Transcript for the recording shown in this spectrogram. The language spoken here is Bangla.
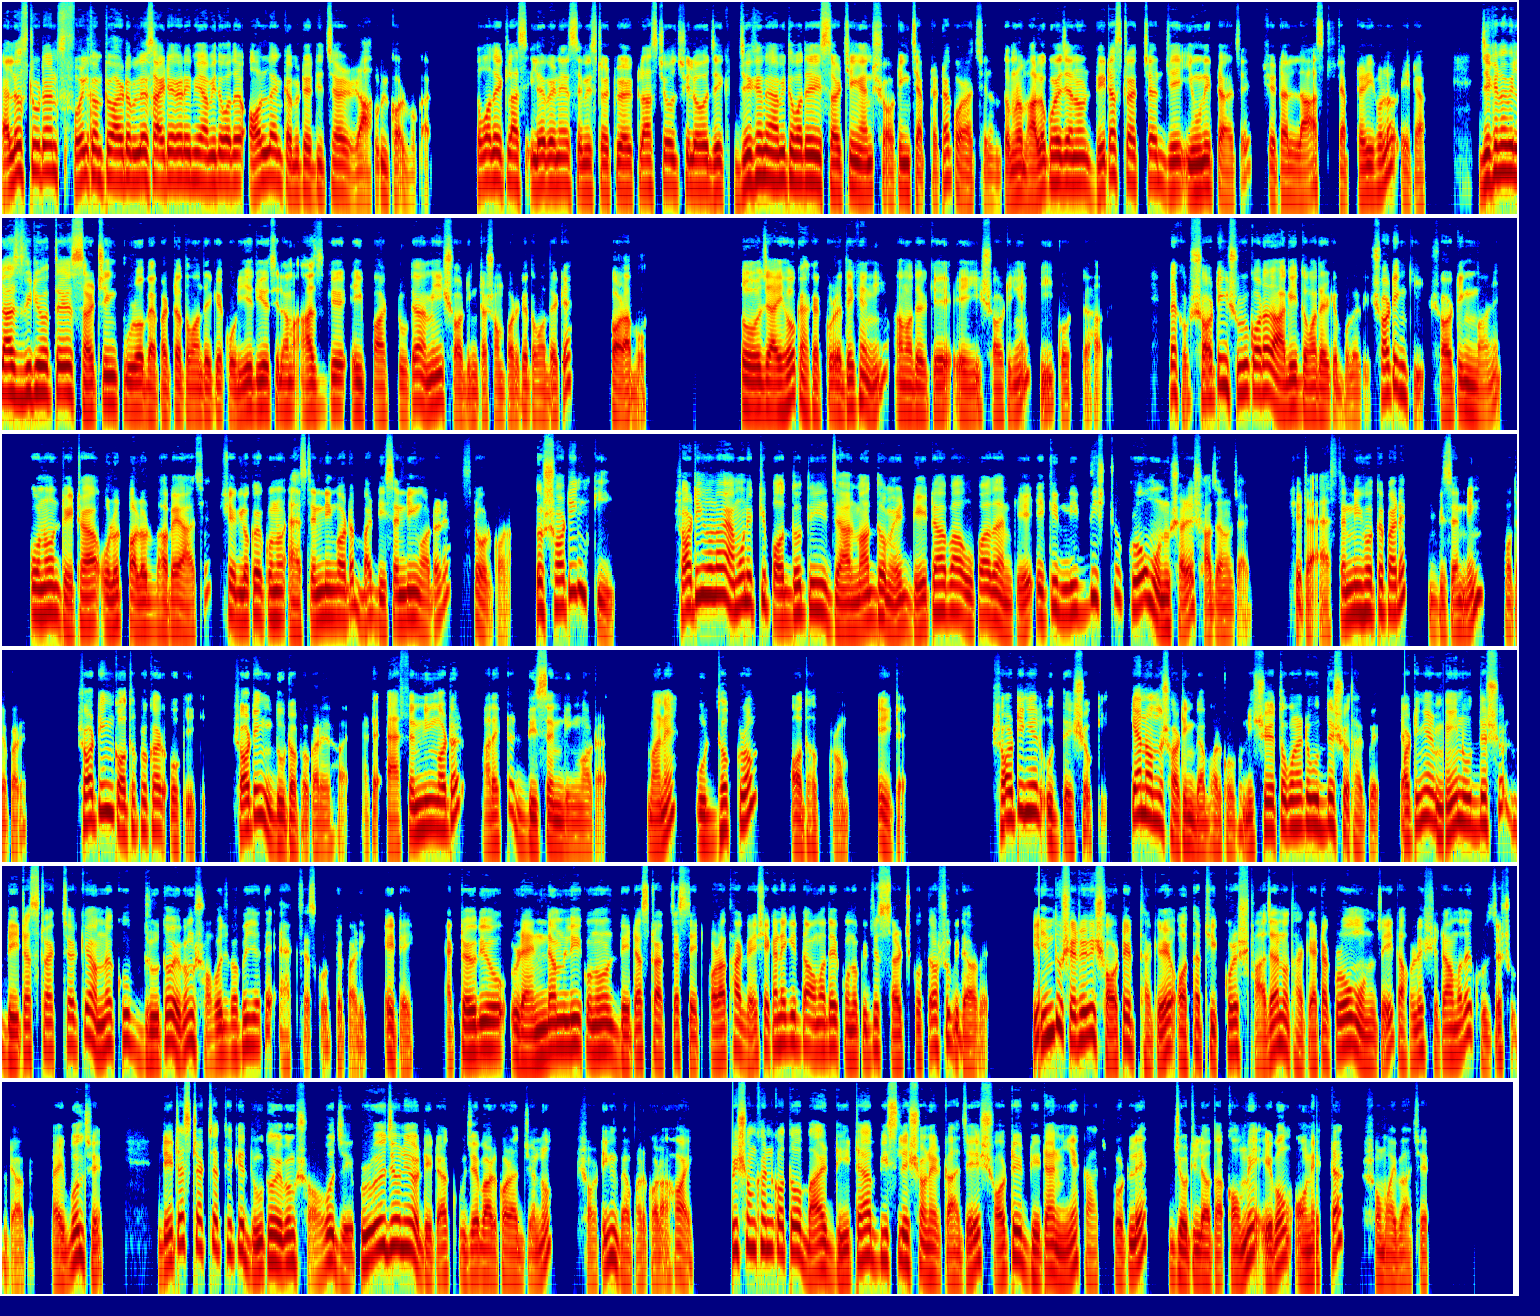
Hello students welcome to RWS IT academy আমি তোমাদের online computer teacher Rahul Karmakar তোমাদের ক্লাস ইলেভেনে সেমিস্টার টুয়েলভ ক্লাস চলছিল যেখানে আমি তোমাদের সার্চিং অ্যান্ড শর্টিং চ্যাপ্টারটা করাচ্ছিলাম। তোমরা ভালো করে জানো ডেটা স্ট্রাকচার যে ইউনিটটা আছে, সেটা লাস্ট চ্যাপ্টারই হলো এটা। যেখানে আমি লাস্ট ভিডিওতে সার্চিং পুরো ব্যাপারটা তোমাদেরকে করিয়ে দিয়েছিলাম। আজকে এই পার্ট টুতে আমি শর্টিংটা সম্পর্কে তোমাদেরকে করাবো। তো যাই হোক, এক এক করে দেখে নিই, আমাদেরকে এই শর্টিংয়ে কী করতে হবে। দেখো শর্টিং শুরু করার আগেই তোমাদেরকে বলে দিই। শর্টিং কি? শর্টিং মানে কোনো ডেটা ওলট পালট ভাবে আছে, সেগুলোকে কোনো অ্যাসেন্ডিং অর্ডার বা ডিসেন্ডিং অর্ডারে স্টোর করা। তো শর্টিং কি? শর্টিং হলো এমন একটি পদ্ধতি যার মাধ্যমে ডেটা বা উপাদানকে একটি নির্দিষ্ট ক্রম অনুসারে সাজানো যায়। সেটা অ্যাসেন্ডিং হতে পারে ডিসেন্ডিং হতে পারে। শর্টিং কত প্রকার ও কি কি? শর্টিং দুটো প্রকারের হয়, একটা অ্যাসেন্ডিং অর্ডার আর একটা ডিসেন্ডিং অর্ডার মানে ঊর্ধ্বক্রম, অধক্রম, এইটাই। শর্টিং এর উদ্দেশ্য কি? কেন আমরা শর্টিং ব্যবহার করব? নিশ্চয়ই তো কোনো একটা উদ্দেশ্য থাকবে। শর্টিং এর মেইন উদ্দেশ্য ডেটা স্ট্রাকচারকে আমরা খুব দ্রুত এবং সহজভাবে যাতে অ্যাক্সেস করতে পারি। এটাই। একটা যদিও র্যান্ডামলি কোনো ডেটা স্ট্রাকচার সেট করা থাকে সেখানে কিন্তু আমাদের কোনো কিছু সার্চ করতে অসুবিধা হবে। কিন্তু সেটা যদি শর্টেড থাকে, অর্থাৎ ঠিক করে সাজানো থাকে একটা ক্রম অনুযায়ী, তাহলে সেটা আমাদের খুঁজতে সুবিধা হবে। তাই বলছে ডেটা স্ট্রাকচার থেকে দ্রুত এবং সহজে প্রয়োজনীয় ডেটা খুঁজে বার করার জন্য শর্টিং ব্যবহার করা হয়। পরিসংখ্যানগত বা ডেটা বিশ্লেষণের কাজে শর্টের ডেটা নিয়ে কাজ করলে জটিলতা কমে এবং অনেকটা সময় বাঁচে।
